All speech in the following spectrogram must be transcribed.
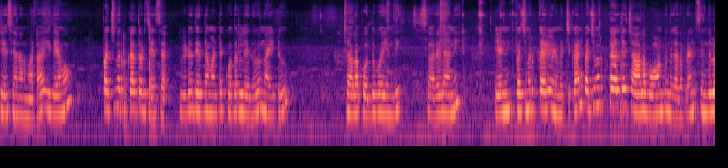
చేశానమాట అనమాట ఇదేమో పచ్చిమిరపకాయలతో చేసా వీడియో తీద్దామంటే కుదరలేదు నైటు చాలా పొద్దుపోయింది. సరేలే అని ఎండు పచ్చిమిరపకాయలు ఎండుమిర్చి. కానీ పచ్చిమిరపకాయలదే చాలా బాగుంటుంది కదా ఫ్రెండ్స్. ఇందులో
